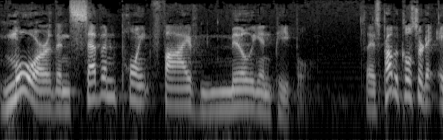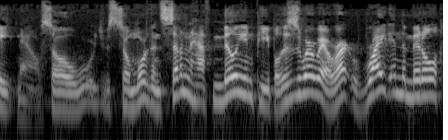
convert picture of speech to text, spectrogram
more than 7.5 million people. It's probably closer to eight now. So, so more than seven and a half million people. This is where we are, right, right in the middle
